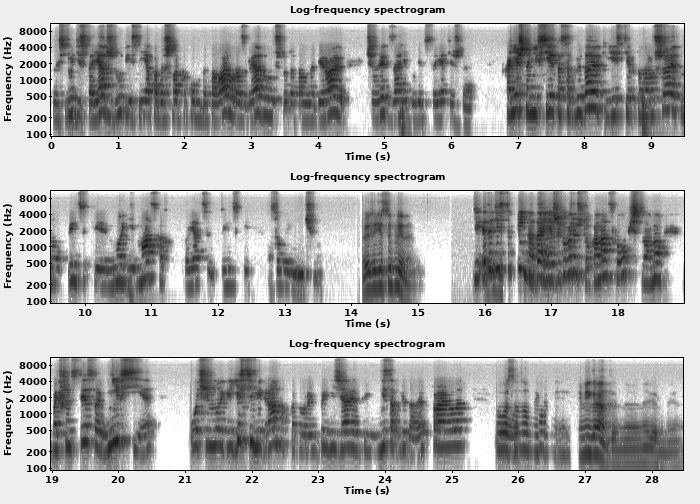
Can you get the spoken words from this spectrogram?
То есть люди стоят, ждут, если я подошла к какому-то товару, разглядываю, что-то там набираю, человек сзади будет стоять и ждать. Конечно, не все это соблюдают, есть те, кто нарушают, но, в принципе, многие в масках боятся, в принципе, особо и ничего. Но это дисциплина. Это дисциплина, да. Я же говорю, что канадское общество, оно в большинстве своем, не все, очень многие есть иммигрантов, которые приезжают и не соблюдают правила. Ну, в основном вот. иммигранты, наверное.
